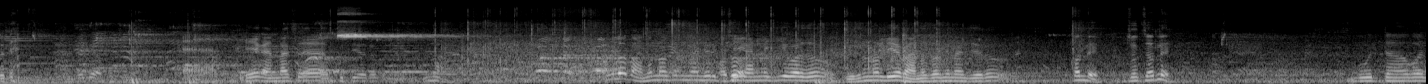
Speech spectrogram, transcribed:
हान्ने त्यहाँ फेक हान्न लाग्छ पुतीहरू ठुलो भान्नु नसक्ने मान्छेहरू फेक हान्ने के गर्छ हौ? भित्र नलिएर भान्नु सक्ने मान्छेहरू कसले जोगचरले Buddha was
